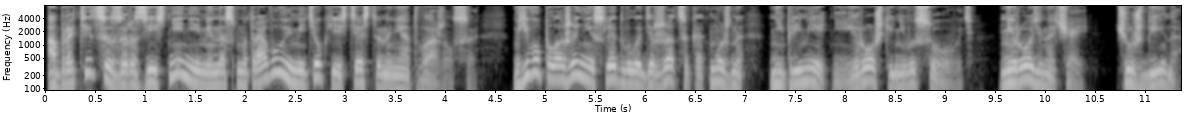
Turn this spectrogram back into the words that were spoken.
Обратиться за разъяснениями на смотровую Митек, естественно, не отважился. В его положении следовало держаться как можно неприметнее и рожки не высовывать. Не родина чай, чужбина.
